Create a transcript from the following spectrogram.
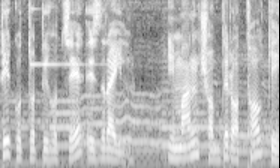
ঠিক উত্তরটি হচ্ছে ইসরাইল। ইমান শব্দের অর্থ কি?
